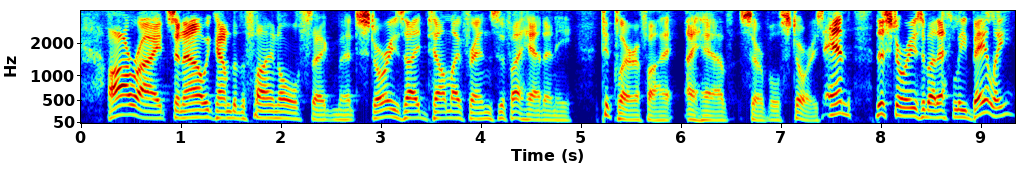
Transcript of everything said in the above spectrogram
All right, so now we come to the final segment stories I'd tell my friends if I had any. To clarify, I have several stories. And this story is about F. Lee Bailey,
